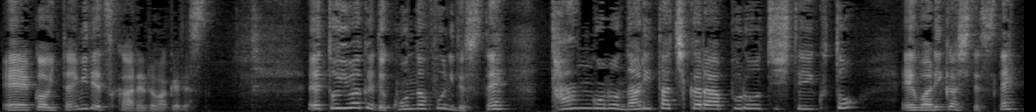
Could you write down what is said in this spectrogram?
えー、こういった意味で使われるわけです。えというわけで、こんな風にですね、単語の成り立ちからアプローチしていくと、え割かしですね、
